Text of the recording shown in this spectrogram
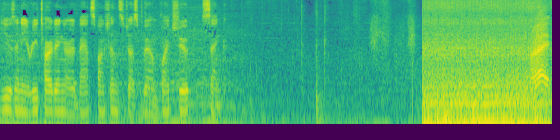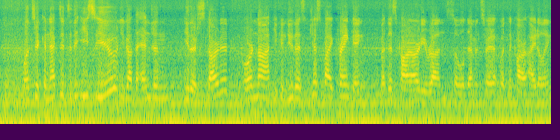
use any retarding or advanced functions. Just boom, point, shoot, sync. All right, once you're connected to the ECU and you got the engine either started or not, you can do this just by cranking, but this car already runs, so we'll demonstrate it with the car idling.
